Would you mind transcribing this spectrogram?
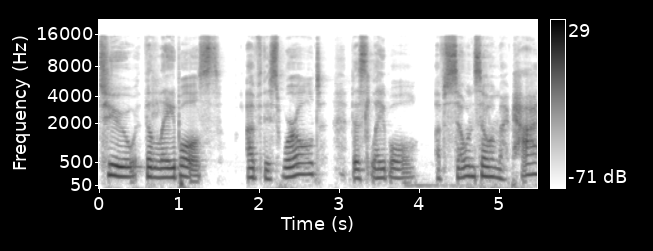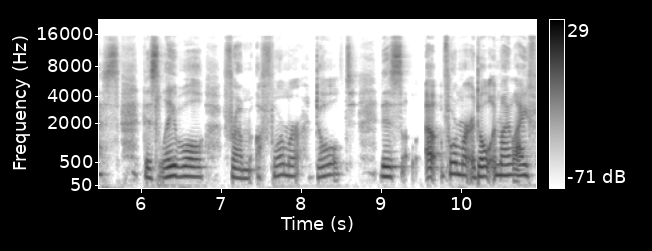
to the labels of this world, this label of so and so in my past, this label from a former adult, this uh, former adult in my life,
